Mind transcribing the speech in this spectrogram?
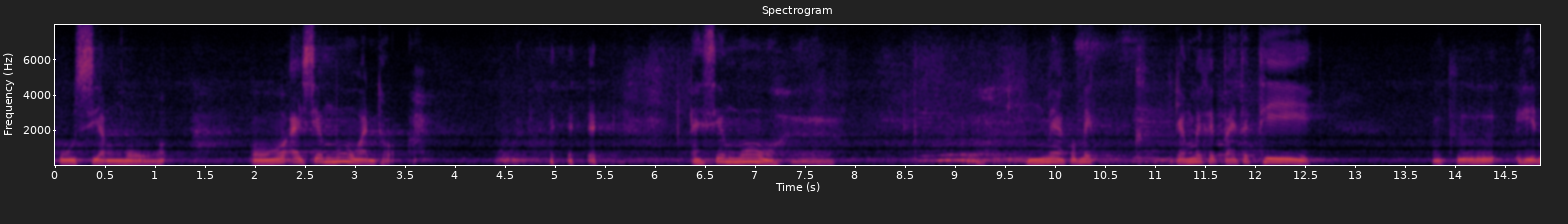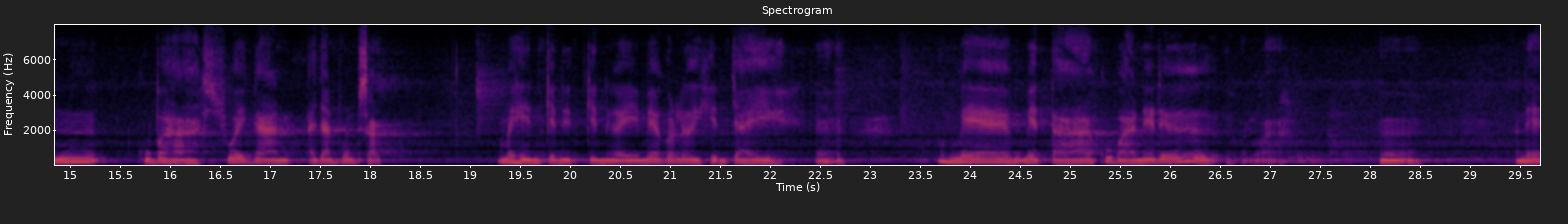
ปูเสียงโมโอ้ไอเสียงโมวันเถอะไอเสียงโมแม่ก็ไม่ยังไม่เคยไปสักทีคือเห็นครูบาช่วยงานอาจารย์พงศักดิ์ไม่เห็นแกเหนิดแกเหนื่อย แม่ก็เลยเห็นใจคุณแม่เมตตาครูบาเนเด้อเพิ่นว่าเอออันนี้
